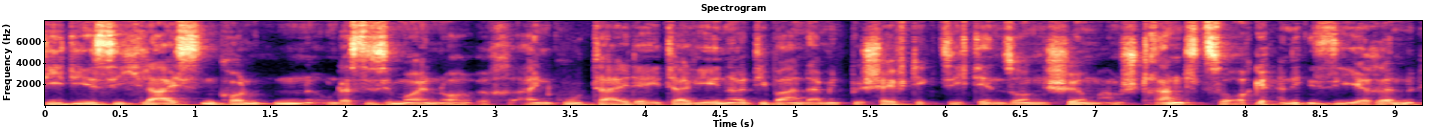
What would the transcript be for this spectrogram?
die, die es sich leisten konnten, und das ist immerhin noch ein Gutteil der Italiener, die waren damit beschäftigt, sich den Sonnenschirm am Strand zu organisieren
